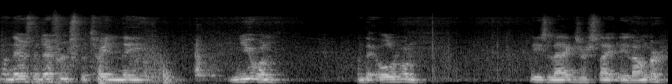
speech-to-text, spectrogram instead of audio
And there's the difference between the new one and the old one. These legs are slightly longer.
